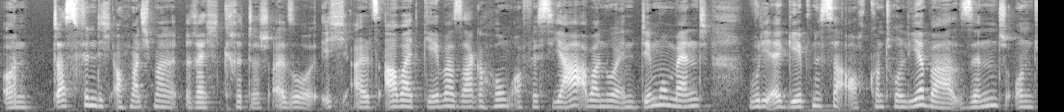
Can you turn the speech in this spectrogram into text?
Und das finde ich auch manchmal recht kritisch. Also ich als Arbeitgeber sage Homeoffice ja, aber nur in dem Moment, wo die Ergebnisse auch kontrollierbar sind und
